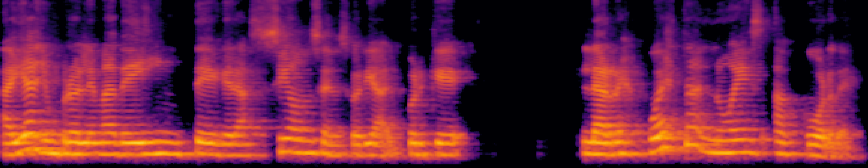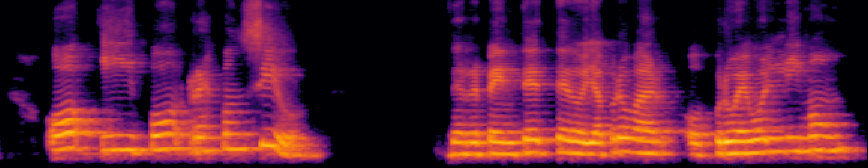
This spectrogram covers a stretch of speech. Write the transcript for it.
Ahí hay un problema de integración sensorial, porque la respuesta no es acorde o hiporesponsivo. De repente te doy a probar o pruebo el limón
